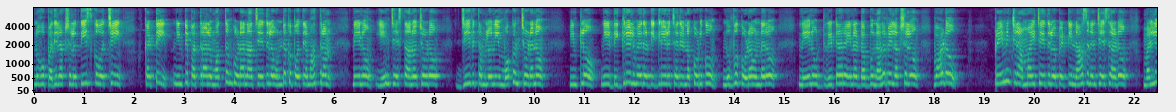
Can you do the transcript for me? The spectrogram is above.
నువ్వు పది లక్షలు తీసుకువచ్చి కట్టి ఇంటి పత్రాలు మొత్తం కూడా నా చేతిలో ఉండకపోతే మాత్రం నేను ఏం చేస్తానో చూడు. జీవితంలో నీ ముఖం చూడను. ఇంట్లో నీ డిగ్రీల మీద డిగ్రీలు చదివిన కొడుకు నువ్వు కూడా ఉండరు. నేను రిటైర్ అయిన డబ్బు నలభై లక్షలు వాడు ప్రేమించిన అమ్మాయి చేతిలో పెట్టి నాశనం చేశాడు. మళ్ళీ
